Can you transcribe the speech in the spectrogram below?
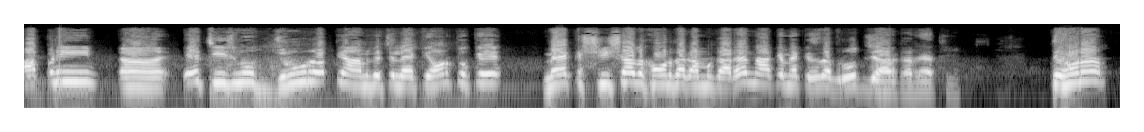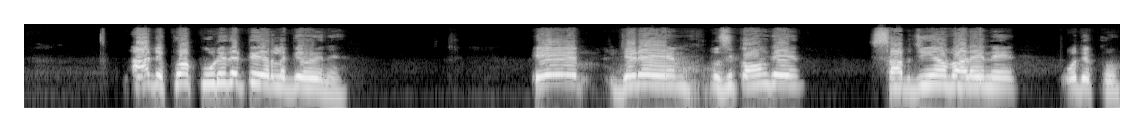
ਆਪਣੀ ਅਹ, ਇਹ ਚੀਜ਼ ਨੂੰ ਜ਼ਰੂਰ ਧਿਆਨ ਵਿੱਚ ਲੈ ਕੇ ਆਉਣ ਕਿਉਂਕਿ ਮੈਂ ਇੱਕ ਸ਼ੀਸ਼ਾ ਦਿਖਾਉਣ ਦਾ ਕੰਮ ਕਰ ਰਿਹਾ ਨਾ ਕਿ ਮੈਂ ਕਿਸੇ ਦਾ ਵਿਰੋਧ ਜ਼ਾਹਰ ਕਰ ਰਿਹਾ ਇੱਥੇ। ਤੇ ਹੁਣ ਆਹ ਦੇਖੋ ਆ ਕੂੜੇ ਦੇ ਢੇਰ ਲੱਗੇ ਹੋਏ ਨੇ। ਇਹ ਜਿਹੜੇ ਤੁਸੀਂ ਕਹੋਗੇ ਸਬਜ਼ੀਆਂ ਵਾਲੇ ਨੇ ਉਹ ਦੇਖੋ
